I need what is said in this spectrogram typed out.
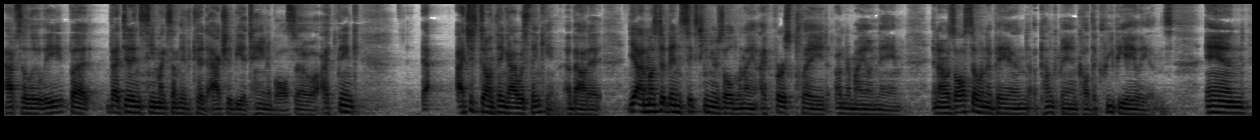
absolutely, but that didn't seem like something that could actually be attainable. So I think I just don't think I was thinking about it. Yeah, I must have been 16 years old when I, I, first played under my own name. And I was also in a band, a punk band called the Creepy Aliens. And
